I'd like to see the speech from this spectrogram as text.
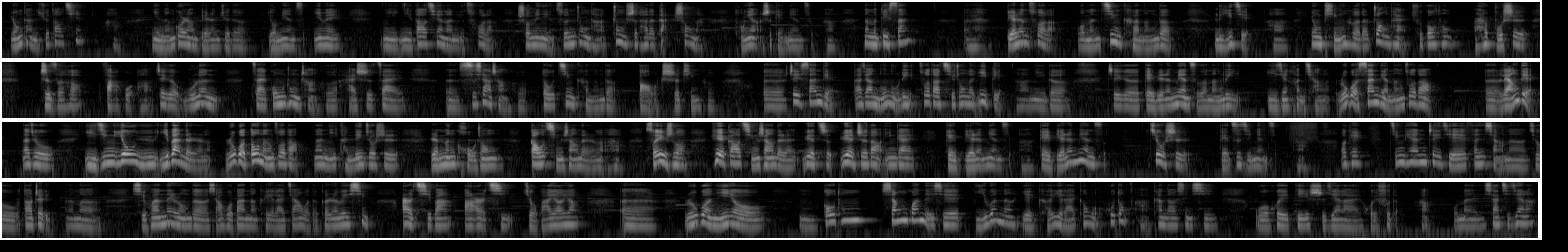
勇敢的去道歉哈，你能够让别人觉得有面子，因为你你道歉了，你错了，说明你尊重他，重视他的感受嘛，同样是给面子啊。那么第三，呃，别人错了，我们尽可能的理解哈，用平和的状态去沟通，而不是指责和发火哈。这个无论在公众场合还是在嗯，私下场合都尽可能的保持平和，呃，这三点大家努努力做到其中的一点啊，你的这个给别人面子的能力已经很强了。如果三点能做到，呃，两点，那就已经优于一半的人了。如果都能做到，那你肯定就是人们口中高情商的人了哈。所以说，越高情商的人越知越知道应该给别人面子啊，给别人面子就是给自己面子。啊，OK，今天这节分享呢就到这里。那么喜欢内容的小伙伴呢，可以来加我的个人微信二七八八二七九八幺幺。呃，如果你有嗯沟通相关的一些疑问呢，也可以来跟我互动啊。看到信息我会第一时间来回复的。好，我们下期见啦。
